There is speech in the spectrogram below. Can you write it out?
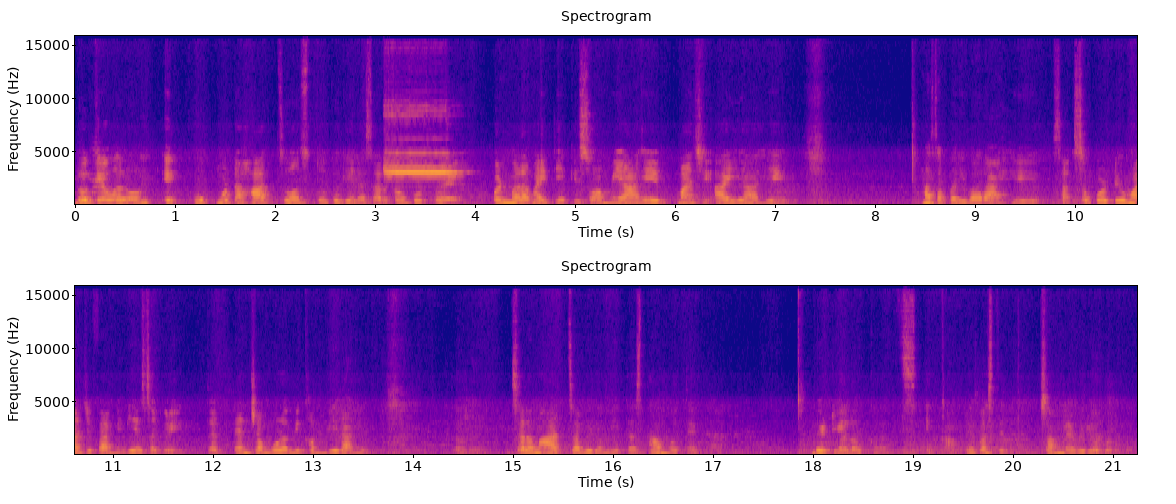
डोक्यावरून एक खूप मोठा हात जो असतो तो गेल्यासारखा होतोय. पण मला माहिती आहे की स्वामी आहे माझी आई आहे माझा परिवार आहे सपोर्टिव्ह माझी फॅमिली आहे सगळी. तर त्यांच्यामुळं मी खंबीर आहे. तर चला मग आजचा व्हिडिओ मी इथंच थांबवते. भेटूया लवकरच एका व्यवस्थित चांगल्या व्हिडिओ बरोबर.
